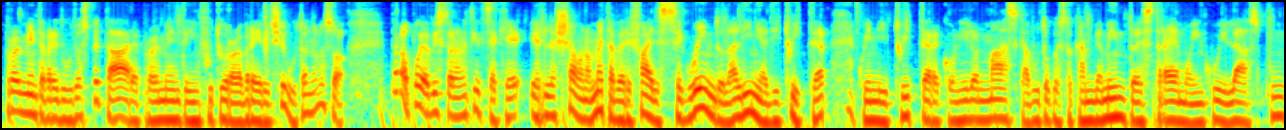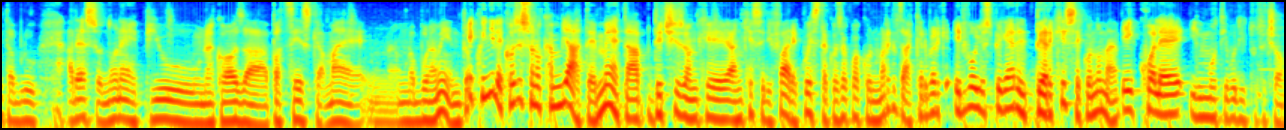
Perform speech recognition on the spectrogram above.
Probabilmente avrei dovuto aspettare, probabilmente in futuro l'avrei ricevuta, non lo so. Però poi ho visto la notizia che rilasciavano Meta Verified seguendo la linea di Twitter, quindi Twitter con Elon Musk ha avuto questo cambiamento estremo in cui la spunta blu adesso non è più una cosa pazzesca, ma è un, un abbonamento. E quindi le cose sono cambiate. Meta ha deciso anche, anch'essa di fare questa cosa qua con Mark Zuckerberg e vi voglio spiegare il perché secondo me e qual è il motivo motivo di tutto ciò?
